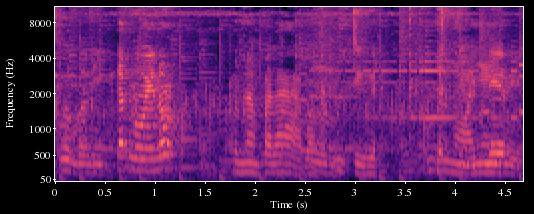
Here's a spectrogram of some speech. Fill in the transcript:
เพิ่มมันอีกจักหน่อยเนาะ เพิ่มน้ำปลาร้าบ่อืม มันจืดมันเป็จะนหหน่น่ออยยไงแน่นี่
